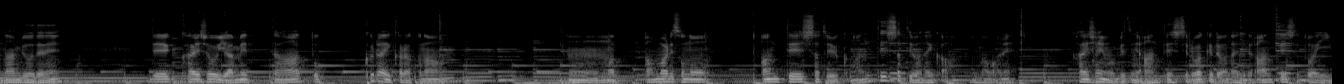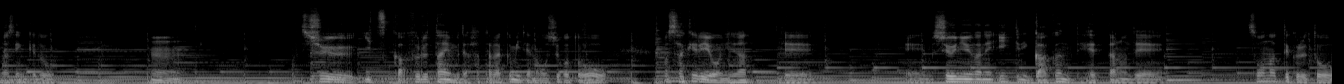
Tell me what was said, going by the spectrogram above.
難病でね。で会社を辞めた後くらいからかな。うんまああんまりその安定したというか安定したと言わないか今はね。会社員も別に安定してるわけではないので安定したとは言いませんけどうん。週5日フルタイムで働くみたいなお仕事を避けるようになって、えー、収入がね一気にガクンって減ったのでそうなってくると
